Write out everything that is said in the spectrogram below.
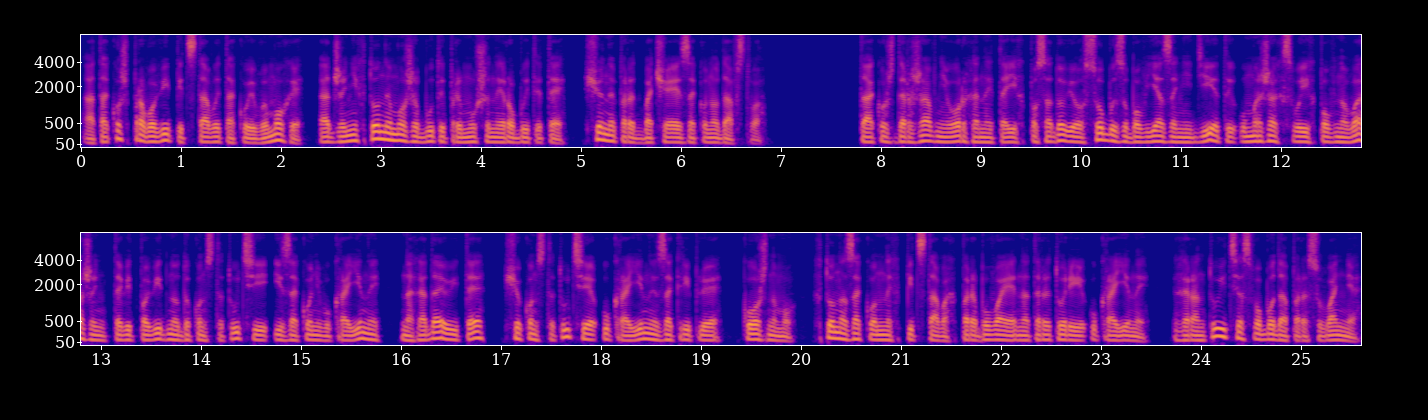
а також правові підстави такої вимоги, адже ніхто не може бути примушений робити те, що не передбачає законодавство. Також державні органи та їх посадові особи зобов'язані діяти у межах своїх повноважень та відповідно до Конституції і законів України. Нагадаю й те, що Конституція України закріплює кожному, хто на законних підставах перебуває на території України, гарантується свобода пересування,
